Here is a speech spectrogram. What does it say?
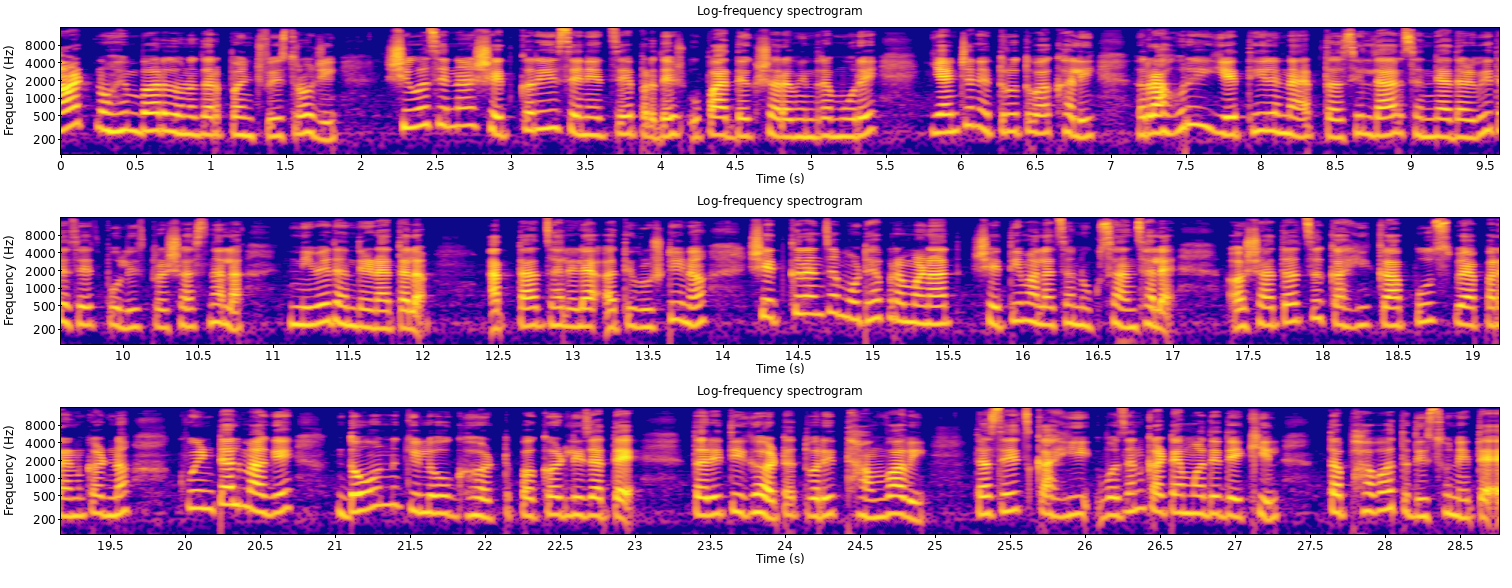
आठ नोव्हेंबर दोन हजार पंचवीस रोजी शिवसेना शेतकरी सेनेचे प्रदेश उपाध्यक्ष रवींद्र मोरे यांच्या नेतृत्वाखाली राहुरी येथील नायब तहसीलदार संध्या दळवी तसेच पोलीस प्रशासनाला निवेदन देण्यात आलं. आत्ताच झालेल्या अतिवृष्टीनं शेतकऱ्यांचं मोठ्या प्रमाणात शेतीमालाचं नुकसान झालंय. अशातच काही कापूस व्यापाऱ्यांकडनं क्विंटल मागे दोन किलो घट पकडली जाते. तरी ती घट त्वरित थांबवावी. तसेच काही वजन काट्यामध्ये देखील तफावत दिसून येते.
